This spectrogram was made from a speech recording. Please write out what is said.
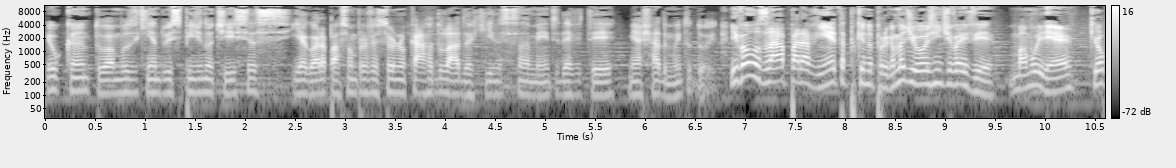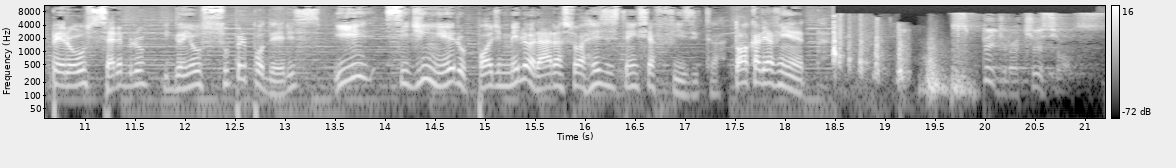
eu canto a musiquinha do Spin de Notícias. E agora passou um professor no carro do lado aqui no estacionamento e deve ter me achado muito doido. E vamos lá para a vinheta, porque no programa de hoje a gente vai ver uma mulher que operou o cérebro e ganhou superpoderes. E se dinheiro pode melhorar a sua resistência física. Toca ali a vinheta. Speed Notícias.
